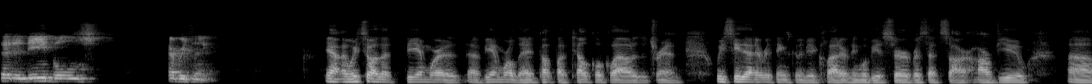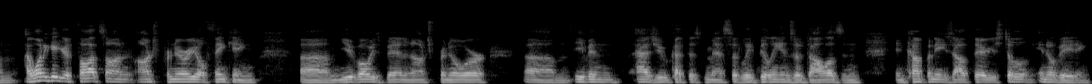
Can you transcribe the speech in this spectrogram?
that enables everything. Yeah, and we saw that VMware, uh, VMworld, they had talked about telco cloud as a trend. We see that everything's going to be a cloud, everything will be a service. That's our, our view. Um, I want to get your thoughts on entrepreneurial thinking. Um, you've always been an entrepreneur, um, even as you've got this massively billions of dollars in, in companies out there, you're still innovating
